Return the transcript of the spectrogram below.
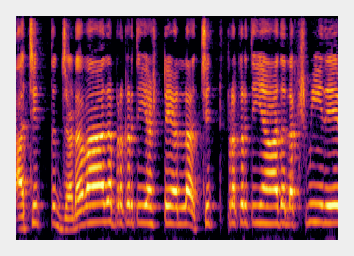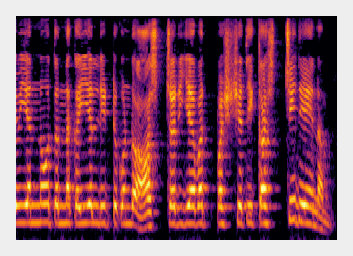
ಅಚಿತ್ ಜಡವಾದ ಪ್ರಕೃತಿಯಷ್ಟೇ ಅಲ್ಲ, ಚಿತ್ ಪ್ರಕೃತಿಯಾದ ಲಕ್ಷ್ಮೀದೇವಿಯನ್ನು ತನ್ನ ಕೈಯಲ್ಲಿಟ್ಟುಕೊಂಡು ಆಶ್ಚರ್ಯವತ್ ಪಶ್ಯತಿ ಕಶ್ಚಿದೇನಂ.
